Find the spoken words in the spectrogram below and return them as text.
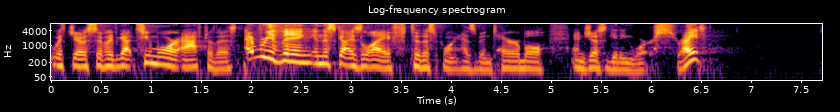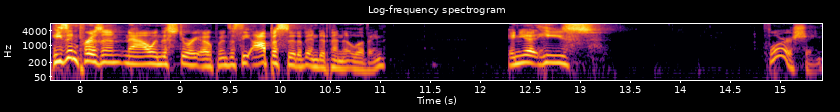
with Joseph. We've got two more after this. Everything in this guy's life to this point has been terrible and just getting worse, right? He's in prison now and this story opens. It's the opposite of independent living. And yet he's flourishing.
